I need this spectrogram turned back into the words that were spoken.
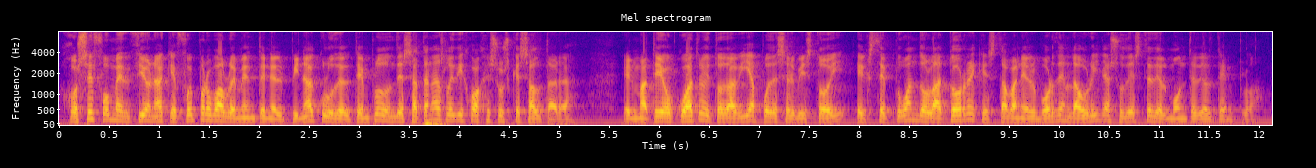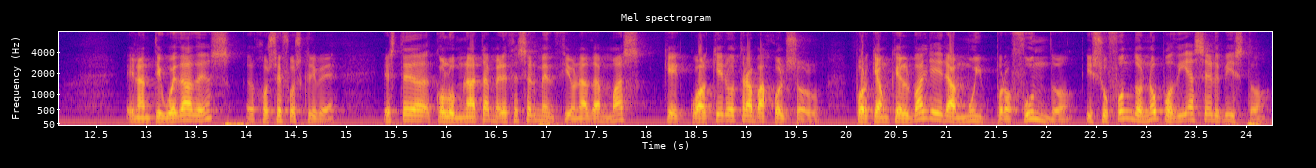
Josefo menciona que fue probablemente en el pináculo del templo donde Satanás le dijo a Jesús que saltara. En Mateo 4 y todavía puede ser visto hoy, exceptuando la torre que estaba en el borde, en la orilla sudeste del monte del templo. En Antigüedades, Josefo escribe, esta columnata merece ser mencionada más que cualquier otra bajo el sol, porque aunque el valle era muy profundo y su fondo no podía ser visto,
